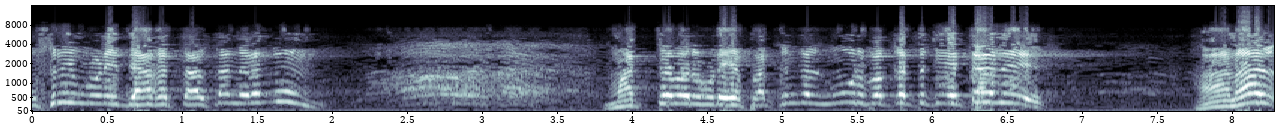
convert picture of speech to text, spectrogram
முஸ்லிம்களுடைய தியாகத்தால் தான் நிரம்பும். மற்றவர்களுடைய பக்கங்கள் நூறு பக்கத்துக்கு எட்டாது. ஆனால்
